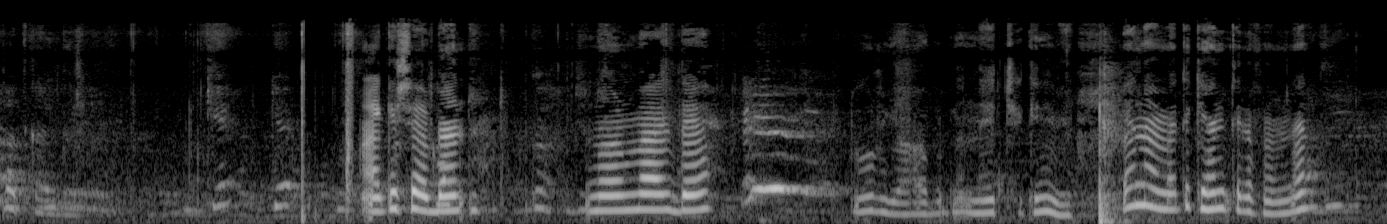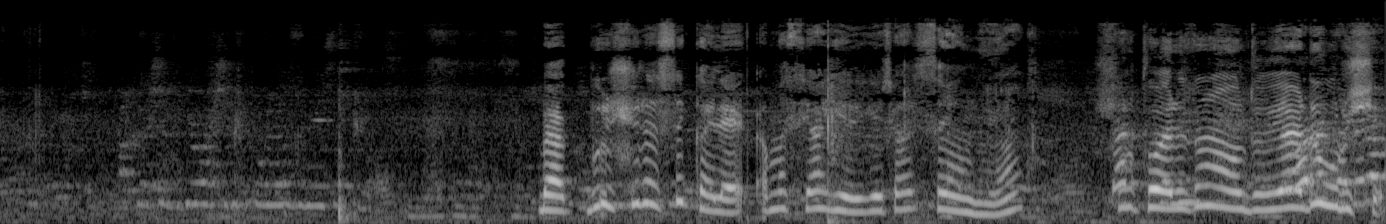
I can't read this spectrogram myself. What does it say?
kapat kaydı. Gel. Arkadaşlar ben normalde dur ya burada ne çekilmiyor. Ben normalde kendi telefonumdan Bak bu şurası kale ama siyah yeri geçer sayılmıyor. Şu Paris'in olduğu yerde vuruş yeri.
